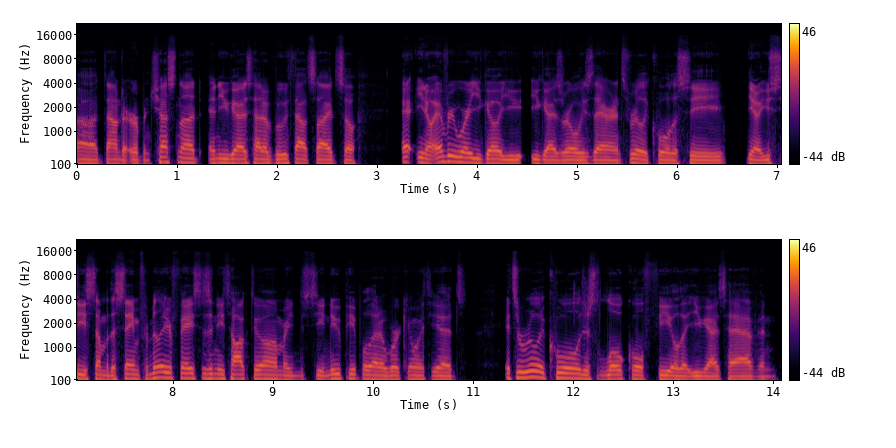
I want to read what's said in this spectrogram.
uh, down to Urban Chestnut, and you guys had a booth outside. So, you know, everywhere you go, you you guys are always there, and it's really cool to see. You know, you see some of the same familiar faces, and you talk to them, or you see new people that are working with you. It's it's a really cool, just local feel that you guys have, and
